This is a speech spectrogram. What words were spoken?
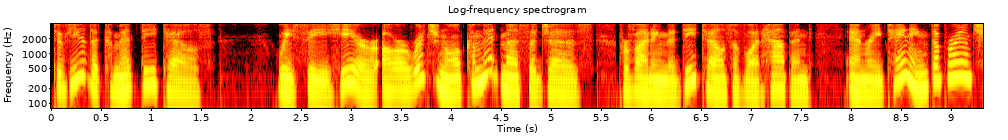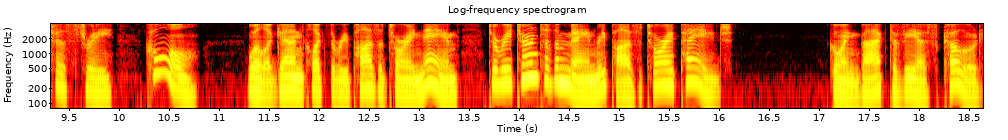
to view the commit details. We see here our original commit messages, providing the details of what happened and retaining the branch history. Cool! We'll again click the repository name to return to the main repository page. Going back to VS Code,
